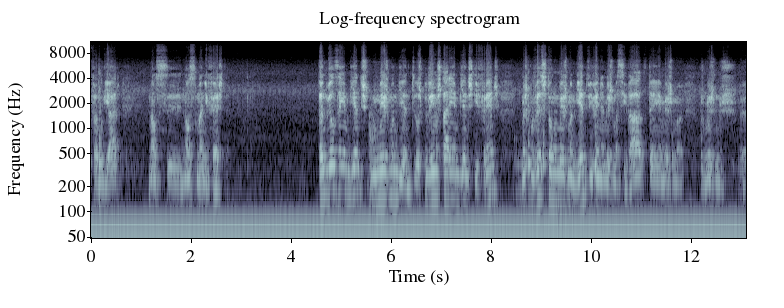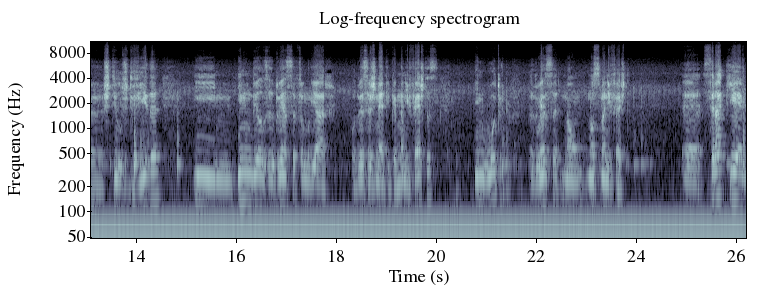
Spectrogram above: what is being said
familiar não se, não se manifesta. Estando eles em ambientes, no mesmo ambiente, eles poderiam estar em ambientes diferentes, mas por vezes estão no mesmo ambiente, vivem na mesma cidade, têm a mesma, os mesmos uh, estilos de vida e, e num deles a doença familiar ou doença genética manifesta-se e no outro a doença não, não se manifesta. Uh, será que é.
